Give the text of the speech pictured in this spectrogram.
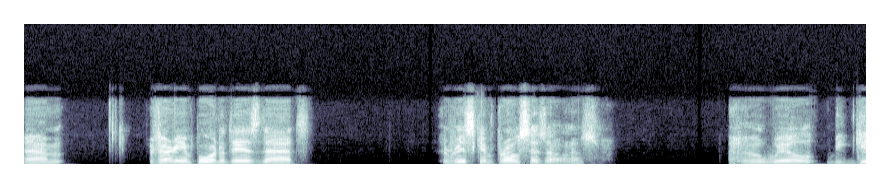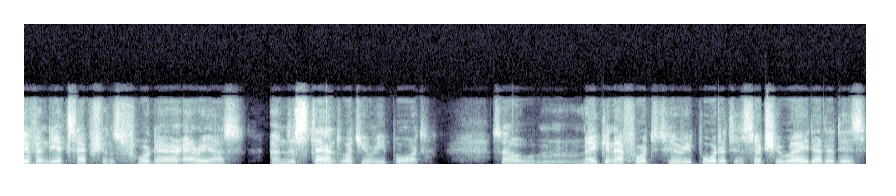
Um, very important is that risk and process owners who will be given the exceptions for their areas understand what you report. So make an effort to report it in such a way that it is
